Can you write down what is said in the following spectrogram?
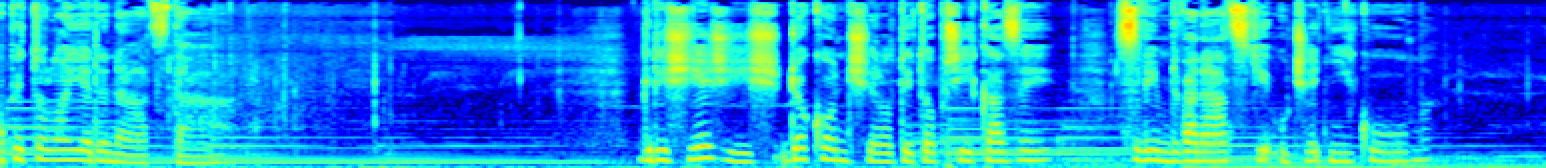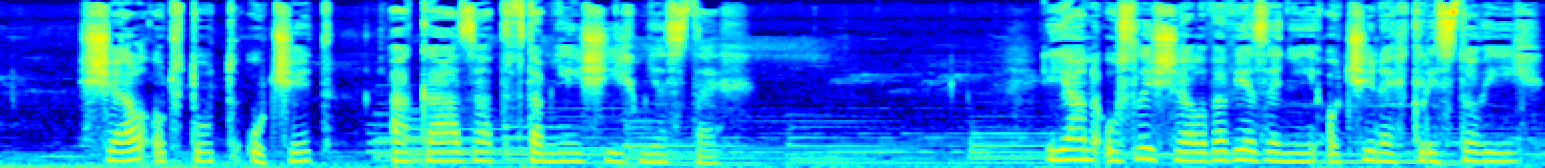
Kapitola jedenáctá Když Ježíš dokončil tyto příkazy svým dvanácti učedníkům, šel odtud učit a kázat v tamnějších městech. Jan uslyšel ve vězení o činech Kristových,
